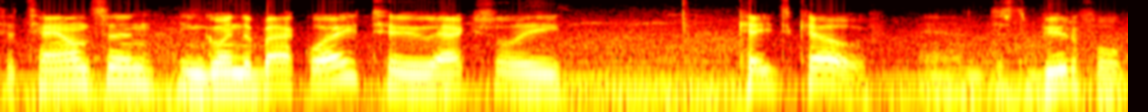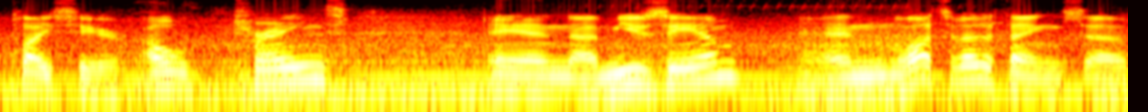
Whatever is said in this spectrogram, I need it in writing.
to Townsend. and going the back way to actually Cades Cove. And just a beautiful place here. Old trains and a museum and lots of other things. Uh,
